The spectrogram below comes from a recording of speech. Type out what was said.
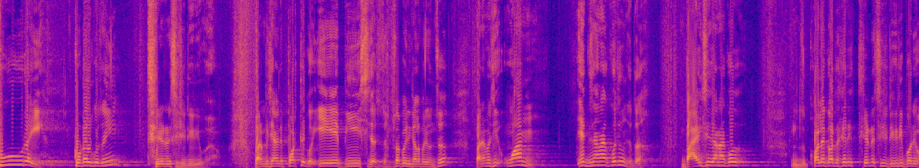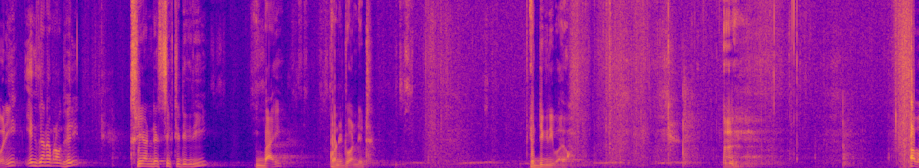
पुरै टोटलको चाहिँ थ्री हन्ड्रेड सिक्सटी डिग्री भयो। भनेपछि हामीले प्रत्येकको एबिसी सबै निकाल्नु पर्ने हुन्छ। भनेपछि वान एकजना कति हुन्छ त। बाइसजनाको कलेक्ट गर्दाखेरि थ्री हन्ड्रेड सिक्सटी डिग्री बन्यो भने एकजना बनाउँदाखेरि three hundred sixty degree by twenty two hundred यो डिग्री भयो। अब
